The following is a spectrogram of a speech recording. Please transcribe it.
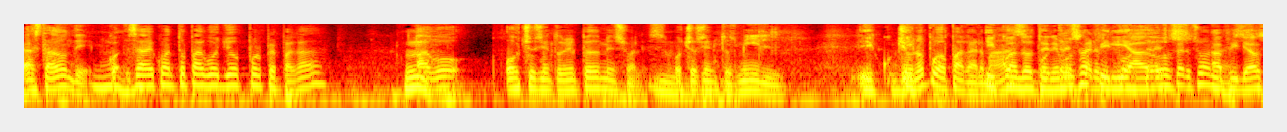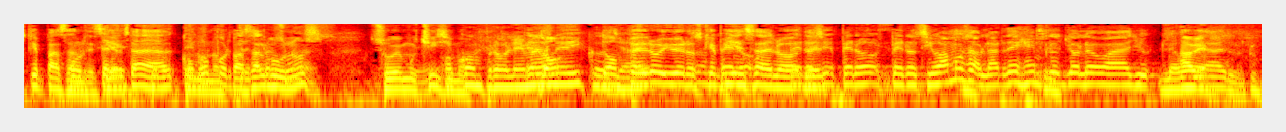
¿Hasta dónde? Cu- ¿Sabe cuánto pago yo por prepagada? Pago 800 mil pesos mensuales. 800 mil. Y Yo y- no puedo pagar Y más cuando por tenemos tres afiliados, personas. afiliados que pasan de cierta edad, como nos por pasa a algunos, personas. sube muchísimo. O con problemas don, médicos Don ya. Pedro Viveros, ¿qué Pero- piensa de lo pero, de- si- pero, pero si vamos a hablar de ejemplos, yo le voy a, le voy A a, ver. dar uno. A ver.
